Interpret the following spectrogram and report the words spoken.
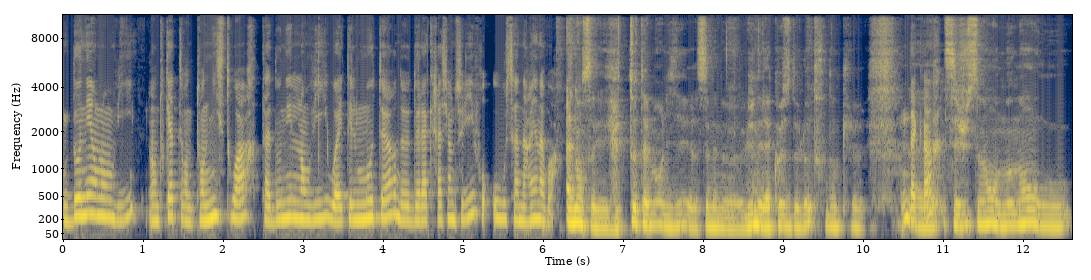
donné l'envie, en tout cas ton, ton histoire t'a donné l'envie ou a été le moteur de, de la création de ce livre ou ça n'a rien à voir? Ah non, c'est totalement lié, c'est même euh, l'une est la cause de l'autre, donc euh, D'accord. Euh, c'est justement au moment où,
